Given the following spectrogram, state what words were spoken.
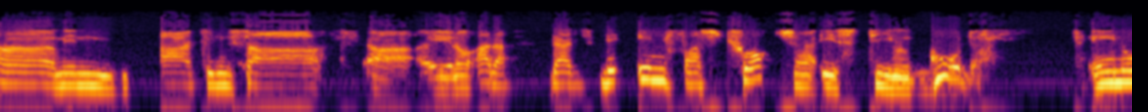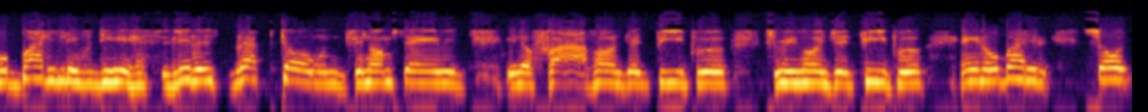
um, in Arkansas, uh, you know, other, that the infrastructure is still good. Ain't nobody live there. Little black towns, you know what I'm saying? You know, 500 people, 300 people. Ain't nobody. So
